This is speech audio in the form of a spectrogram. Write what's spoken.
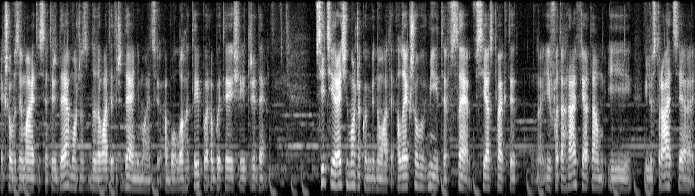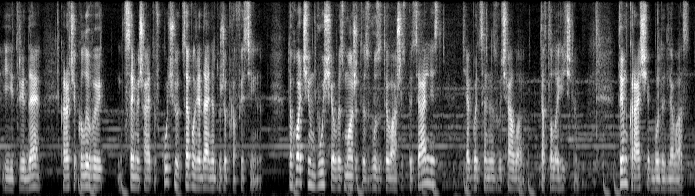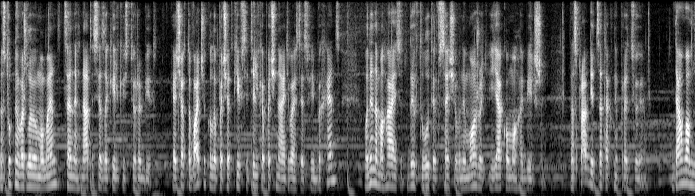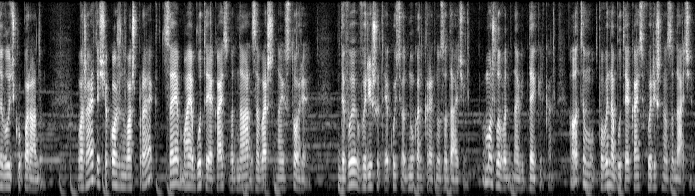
Якщо ви займаєтеся 3D, можна додавати 3D-анімацію або логотипи робити ще й 3D. Всі ці речі можна комбінувати, але якщо ви вмієте все, всі аспекти, і фотографія, там, і ілюстрація, і 3D, коротше, коли ви все мішаєте в кучу, це виглядає не дуже професійно. Того, чим вуще ви зможете звузити вашу спеціальність, як би це не звучало тавтологічно, тим краще буде для вас. Наступний важливий момент це не гнатися за кількістю робіт. Я часто бачу, коли початківці тільки починають вести свій Behance, вони намагаються туди втулити все, що вони можуть, і якомога більше. Насправді це так не працює. Дам вам невеличку пораду. Вважайте, що кожен ваш проект це має бути якась одна завершена історія, де ви вирішуєте якусь одну конкретну задачу, можливо, навіть декілька, але це повинна бути якась вирішена задача.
